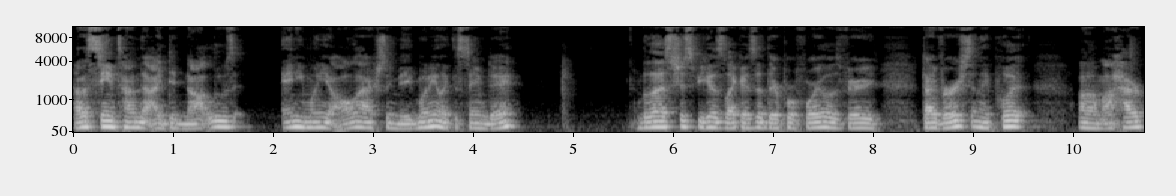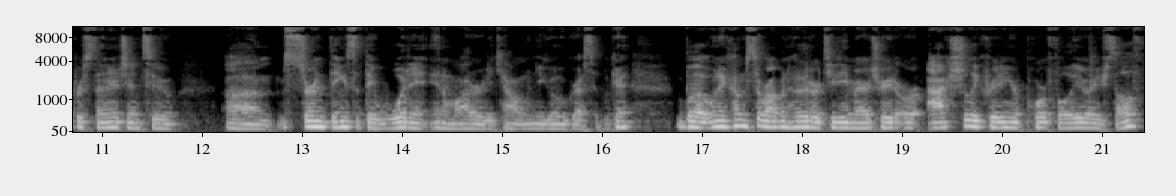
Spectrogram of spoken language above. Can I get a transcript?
at the same time that I did not lose any money at all. I actually made money like the same day. But that's just because, like I said, their portfolio is very diverse and they put um, a higher percentage into um, certain things that they wouldn't in a moderate account when you go aggressive, okay? But when it comes to Robinhood or TD Ameritrade or actually creating your portfolio yourself,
